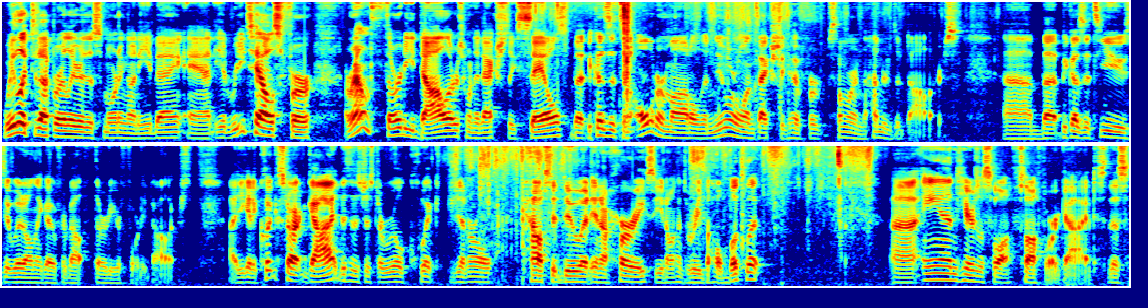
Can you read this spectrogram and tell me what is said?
We looked it up earlier this morning on eBay, and it retails for around $30 when it actually sales, but because it's an older model, the newer ones actually go for somewhere in the hundreds of dollars. Uh, but because it's used, it would only go for about 30 or $40. Uh, you get a quick start guide. This is just a real quick general how to do it in a hurry so you don't have to read the whole booklet. Uh, and here's a software guide. So this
